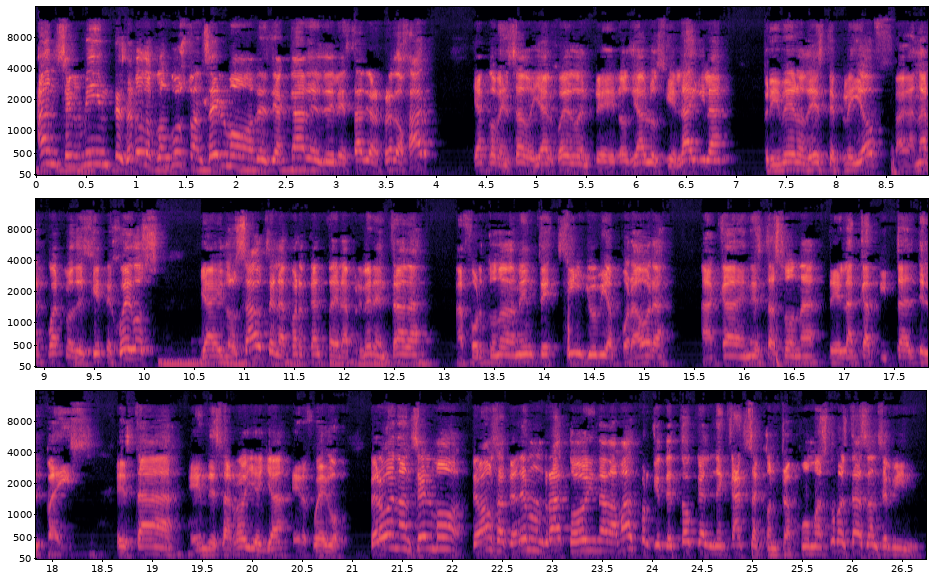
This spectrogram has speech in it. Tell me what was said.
Anselmín, te saludo con gusto, Anselmo, desde acá, desde el estadio Alfredo Harp. Ya ha comenzado ya el juego entre los Diablos y el Águila, primero de este playoff, a ganar cuatro de siete juegos. Ya hay dos outs en la parte alta de la primera entrada, afortunadamente sin lluvia por ahora acá en esta zona de la capital del país. Está en desarrollo ya el juego. Pero bueno, Anselmo, te vamos a tener un rato hoy nada más porque te toca el Necaxa contra Pumas. ¿Cómo estás, Anselmín?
